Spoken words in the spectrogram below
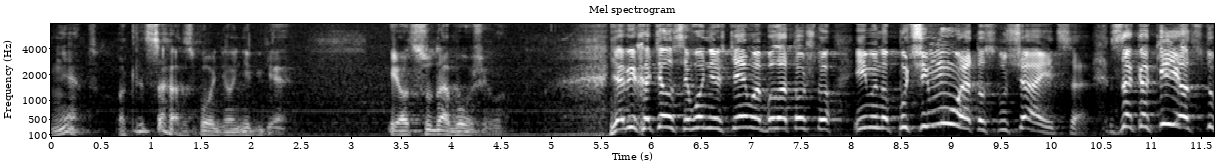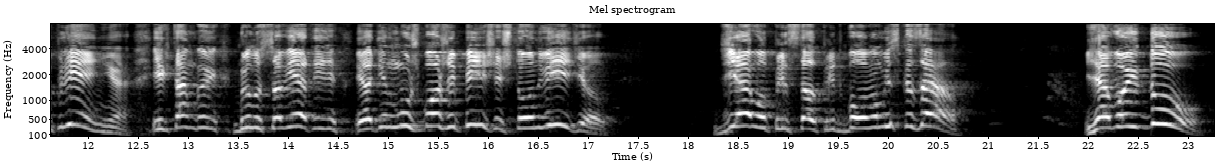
Нет, от лица Господнего нигде. И от суда Божьего. Я бы хотел, сегодня тема была то, что именно почему это случается, за какие отступления. И там был совет, и один муж Божий пишет, что он видел. Дьявол предстал пред Богом и сказал, я войду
